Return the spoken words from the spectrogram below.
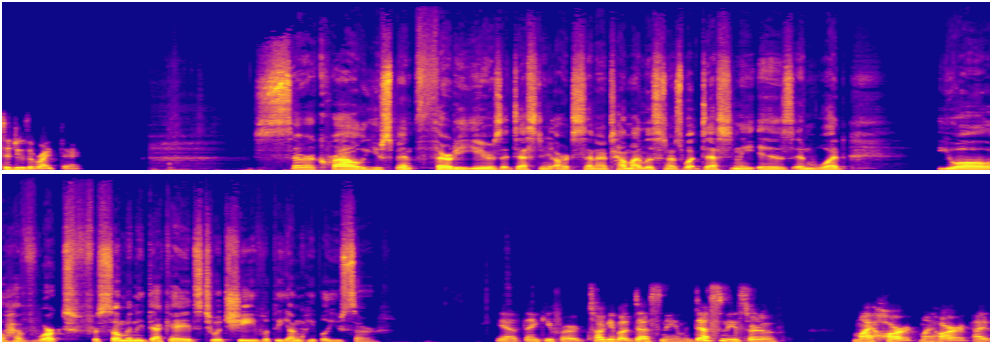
to do the right thing Sarah Crowell, you spent 30 years at Destiny Arts Center. Tell my listeners what Destiny is and what you all have worked for so many decades to achieve with the young people you serve. Yeah, thank you for talking about Destiny. I mean, Destiny is sort of my heart, my heart. I,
